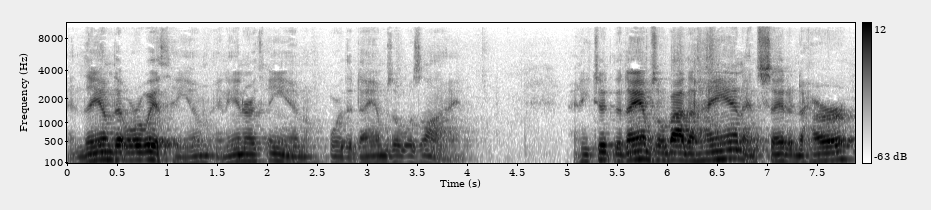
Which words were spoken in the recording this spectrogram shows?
and them that were with him, and entereth in where the damsel was lying. And he took the damsel by the hand and said unto her,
